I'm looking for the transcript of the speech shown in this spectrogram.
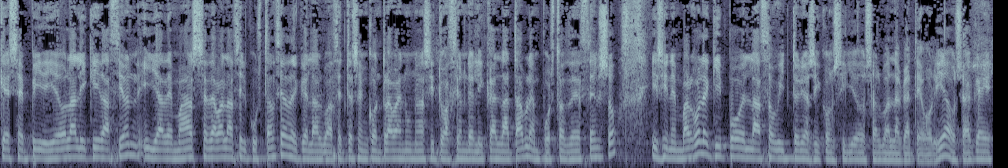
Que se pidió la liquidación y además se daba la circunstancia de que el Albacete se encontraba en una situación delicada en la tabla, en puestos de descenso, y sin embargo el equipo enlazó victorias y consiguió salvar la categoría. O sea que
